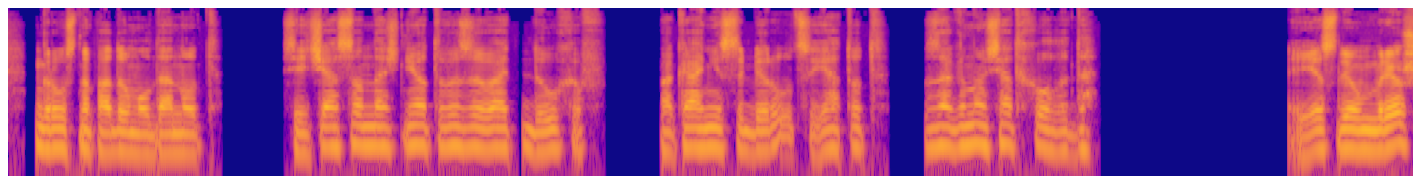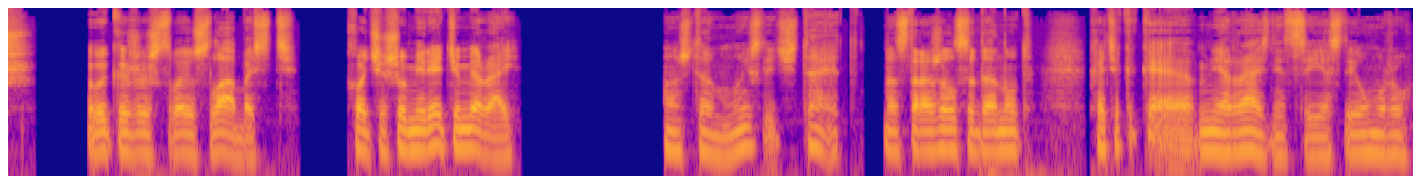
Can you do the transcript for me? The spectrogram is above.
— грустно подумал Данут. «Сейчас он начнет вызывать духов. Пока они соберутся, я тут загнусь от холода». «Если умрешь, выкажешь свою слабость», Хочешь умереть — умирай. Он что, мысли читает? Насторожился Данут. Хотя какая мне разница, если умру?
